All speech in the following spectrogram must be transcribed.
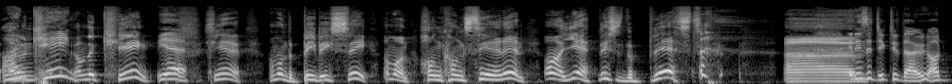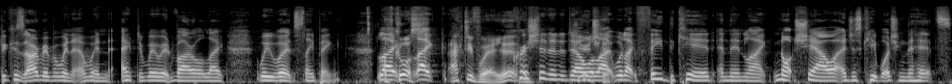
I'm an- king." I'm the king." Yeah. Yeah, I'm on the BBC. I'm on Hong Kong CNN. Oh yeah, this is the best. um, It is addictive though, odd- because I remember when when Activewear went viral, like we weren't sleeping. Like, of course, like activewear. Yeah, Christian and Adele were like, hit. would like feed the kid and then like not shower and just keep watching the hits.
